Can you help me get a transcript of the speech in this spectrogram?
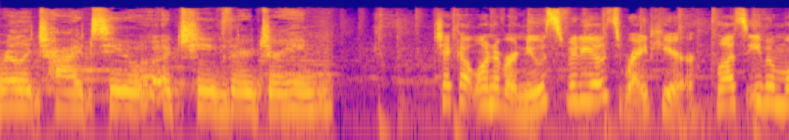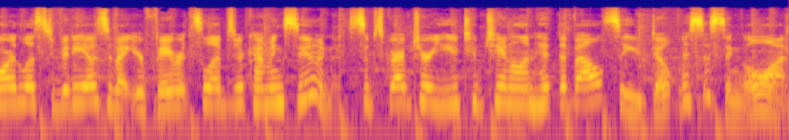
really try to achieve their dream. Check out one of our newest videos right here. Plus, even more list videos about your favorite celebs are coming soon. Subscribe to our YouTube channel and hit the bell so you don't miss a single one.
